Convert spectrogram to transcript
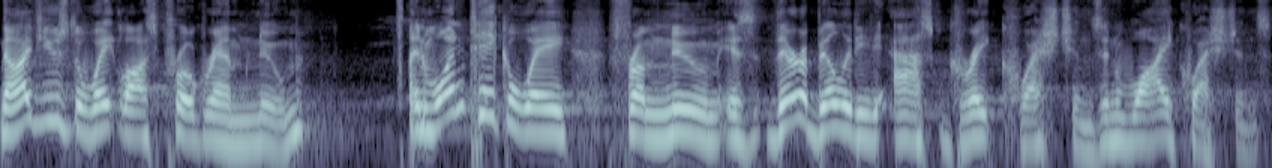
Now, I've used the weight loss program Noom, and one takeaway from Noom is their ability to ask great questions and why questions.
